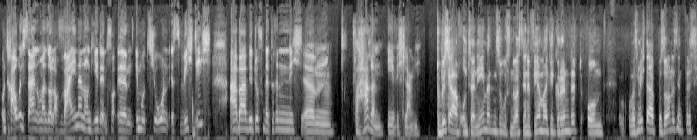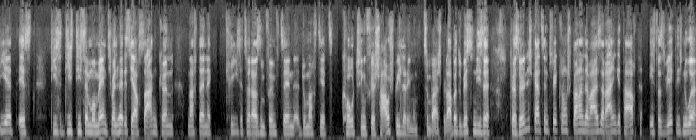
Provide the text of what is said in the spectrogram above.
und traurig sein und man soll auch weinen und jede Info äh, Emotion ist wichtig, aber wir dürfen da drin nicht ähm, verharren ewig lang. Du bist ja auch Unternehmerin, Susan. Du hast ja eine Firma gegründet und was mich da besonders interessiert, ist diese, diese, dieser Moment. Ich meine, du hättest ja auch sagen können, nach deiner Krise 2015, du machst jetzt Coaching für Schauspielerinnen zum Beispiel. Aber du bist in diese Persönlichkeitsentwicklung spannenderweise reingetaucht. Ist das wirklich nur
